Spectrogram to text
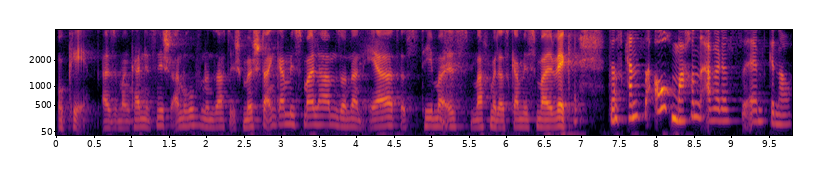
Okay, also man kann jetzt nicht anrufen und sagt, ich möchte ein Gummy Smile haben, sondern eher das Thema ist, mach mir das Gummy Smile weg. Das kannst du auch machen, aber das, ähm, genau.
